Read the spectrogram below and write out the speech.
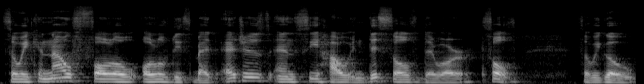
So we can now follow all of these bad edges and see how in this solve they were solved. So we go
